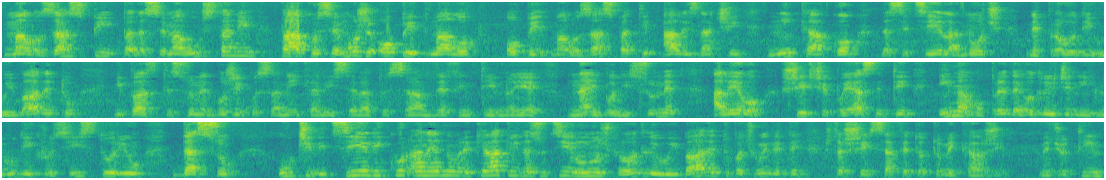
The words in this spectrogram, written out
malo zaspi, pa da se malo ustani, pa ako se može opet malo, opet malo zaspati, ali znači nikako da se cijela noć ne provodi u ibadetu. I pazite, sunnet Božih poslanika, vi se ratu sram, definitivno je najbolji sunnet, ali evo, ših će pojasniti, imamo predaj određenih ljudi kroz historiju da su učili cijeli Kur'an na jednom rekiatu i da su cijelu noć provodili u ibadetu, pa ćemo vidjeti šta še Safet o tome kaže. Međutim,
